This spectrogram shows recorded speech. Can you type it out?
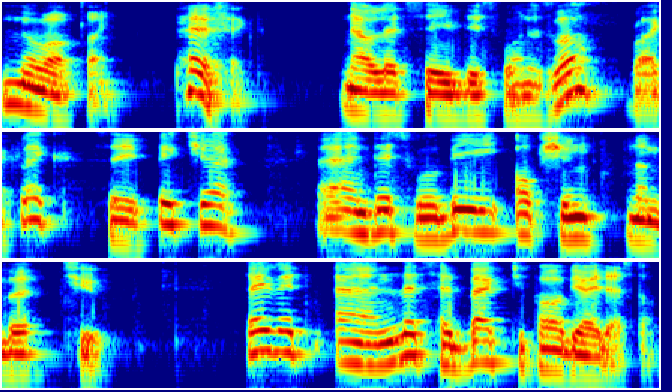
no outline. Perfect. Now let's save this one as well. Right click, save picture, and this will be option number two. Save it and let's head back to Power BI Desktop.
